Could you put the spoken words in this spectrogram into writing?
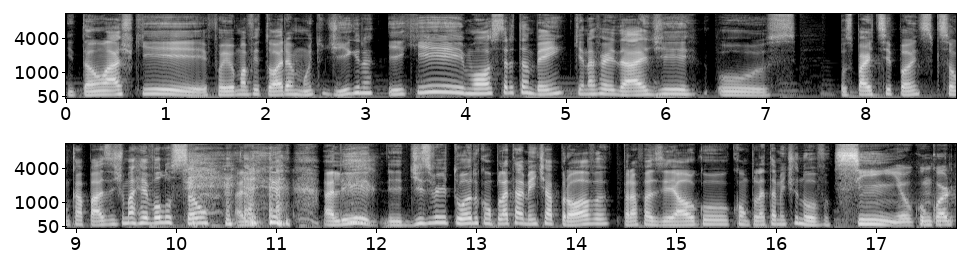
Então acho que foi uma vitória muito digna e que mostra também que, na verdade, os, os participantes são capazes de uma revolução ali, ali desvirtuando completamente a prova para fazer algo completamente novo. Sim, eu concordo.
